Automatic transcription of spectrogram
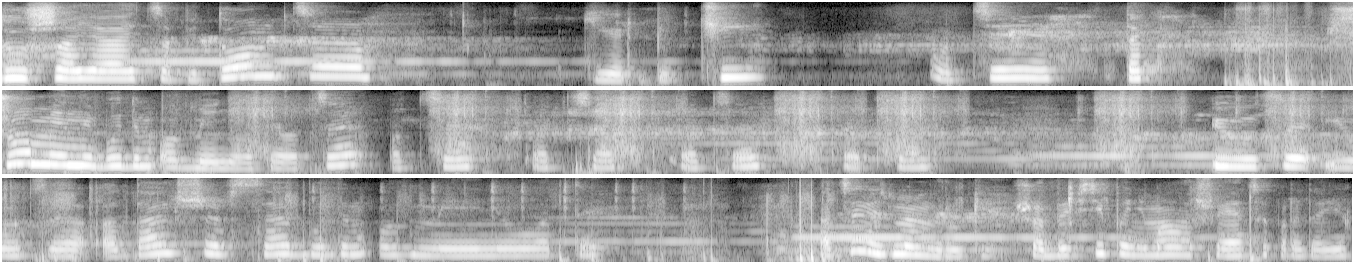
душа яйця питомця, кирпичі. Оце. Так, що ми не будемо обмінювати? Оце, оце, оце, оце, оце. І оце, і оце. А далі все будемо обмінювати. А це візьмемо руки, щоб всі розуміли, що я це продаю.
